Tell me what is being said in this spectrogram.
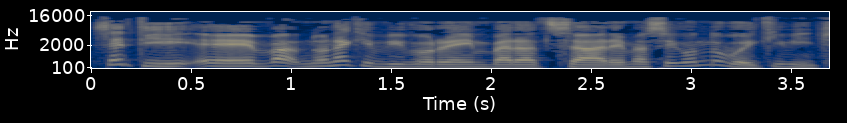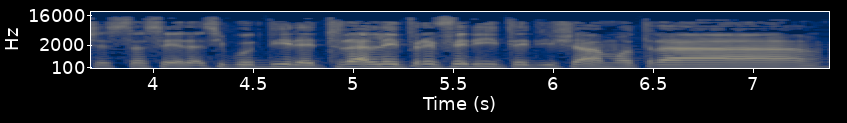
Senti, eh, va- non è che vi vorrei imbarazzare, ma secondo voi chi vince stasera? Si può dire tra le preferite, diciamo, tra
